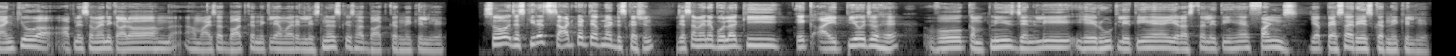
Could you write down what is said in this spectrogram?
thank you आपने समय निकाला हम हमारे साथ बात करने के लिए हमारे लिसनर्स के साथ बात करने के लिए। सो so, जसकीरत स्टार्ट करते हैं अपना डिस्कशन जैसा मैंने बोला कि एक आईपीओ जो है वो कंपनीज़ जनरली ये रूट लेती हैं ये रास्ता लेती हैं फंड्स या पैसा रेज करने के लिए।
